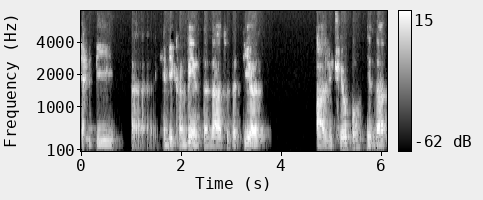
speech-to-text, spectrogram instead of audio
can be uh, can be convinced that the deals are retrievable, is that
